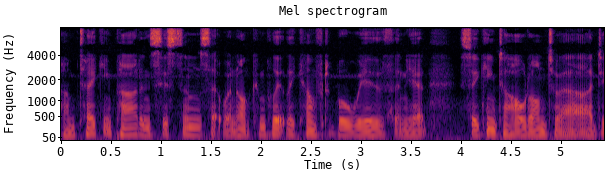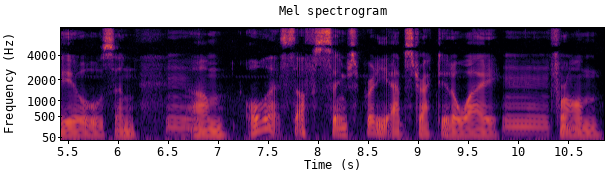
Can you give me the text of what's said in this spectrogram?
um, taking part in systems that we're not completely comfortable with, and yet seeking to hold on to our ideals, and um, all that stuff seems pretty abstracted away from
